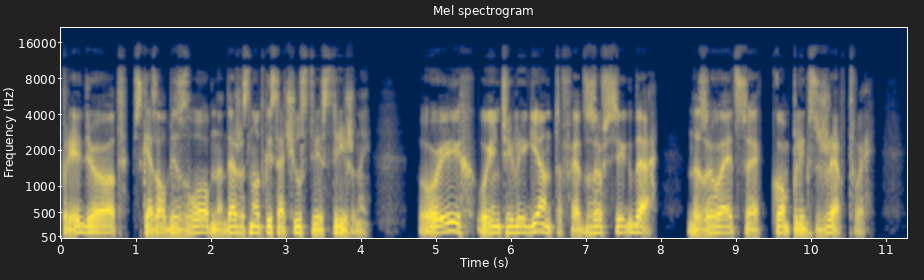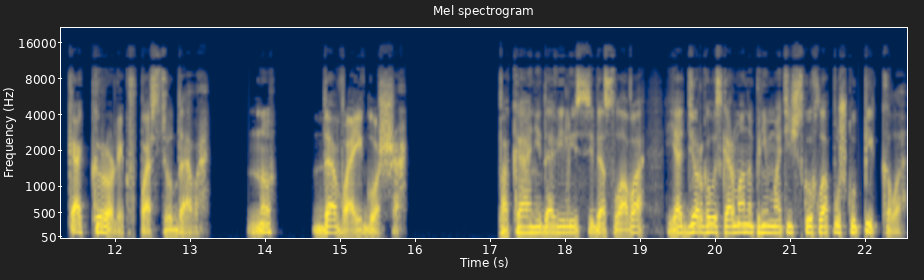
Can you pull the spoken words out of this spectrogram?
Придет», — сказал беззлобно, даже с ноткой сочувствия стриженной. «У их, у интеллигентов, это завсегда. Называется комплекс жертвы. Как кролик в пасть удава. Ну, давай, Гоша». Пока они давили из себя слова, я дергал из кармана пневматическую хлопушку Пиккола.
